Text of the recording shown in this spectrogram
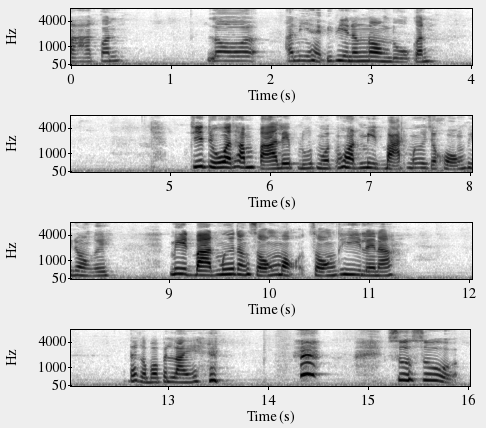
ปลาก่อน รออันนี้ให้พี่ๆน้องๆดูกันที่ดูว่าทำปลาเล็บรูดหมดหอดมีดบาดมือเจ้าของพี่น้องเอ้ย มีดบาดมือทั้งสองเหมาะสองที่เลยนะ แต่ก็บอเป็นไร สู้ๆ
